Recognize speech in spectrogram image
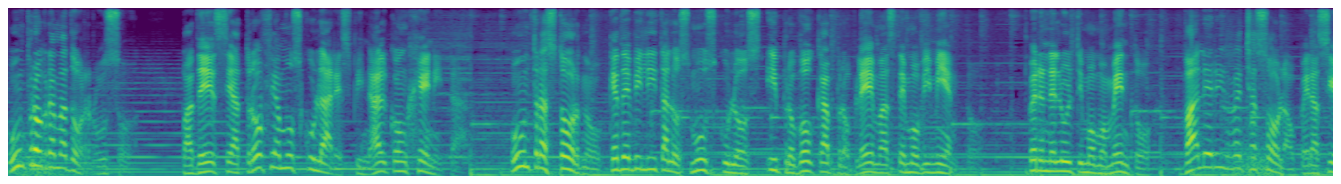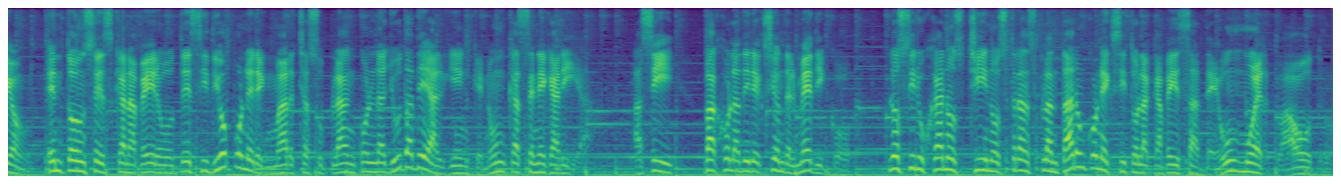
un programador ruso. Padece atrofia muscular espinal congénita, un trastorno que debilita los músculos y provoca problemas de movimiento. Pero en el último momento, Valery rechazó la operación. Entonces Canavero decidió poner en marcha su plan con la ayuda de alguien que nunca se negaría. Así, bajo la dirección del médico, los cirujanos chinos trasplantaron con éxito la cabeza de un muerto a otro.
